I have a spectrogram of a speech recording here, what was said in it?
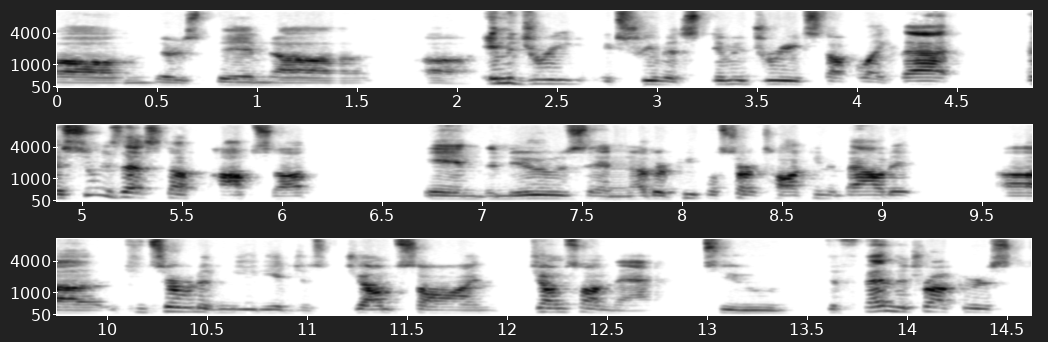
Um, there's been uh, uh, imagery, extremist imagery, stuff like that. As soon as that stuff pops up in the news and other people start talking about it, uh, conservative media just jumps on jumps on that to defend the truckers,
